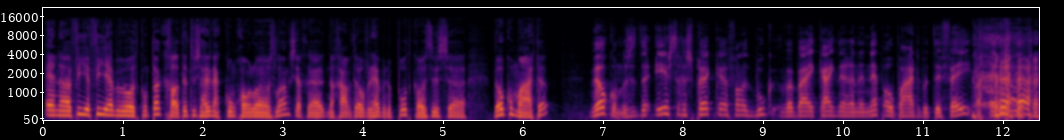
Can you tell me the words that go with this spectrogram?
En via via hebben we wat contact gehad. En toen zei hij, nou kom gewoon eens langs. Zeg, dan gaan we het erover hebben in de podcast. Dus welkom Maarten. Welkom. Dus het eerste gesprek eh, van het boek waarbij ik kijk naar een nep open haard op de tv en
